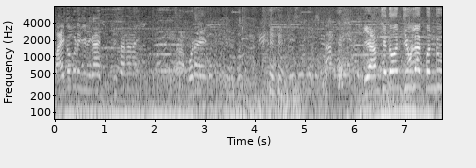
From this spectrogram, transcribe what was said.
बायको कुठे गेली काय? दिसाना नाही. हा, पुढे आहे. हे आमचे दोन जीवलक बंधू.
